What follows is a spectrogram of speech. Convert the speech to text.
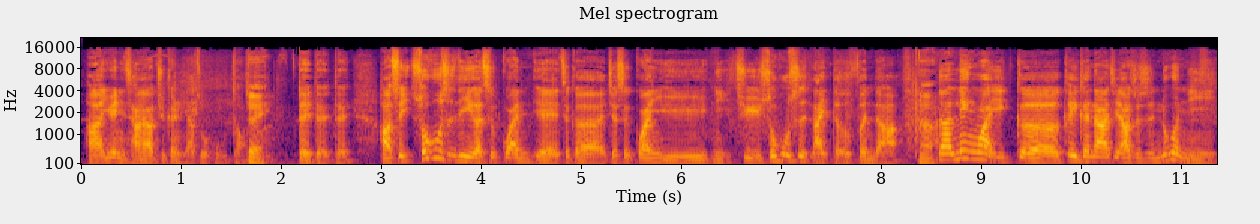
啊，因为你常常要去跟人家做互动。对，对对对，好，所以说故事第一个是关呃这个就是关于你去说故事来得分的哈。嗯。那另外一个可以跟大家介绍，就是如果你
